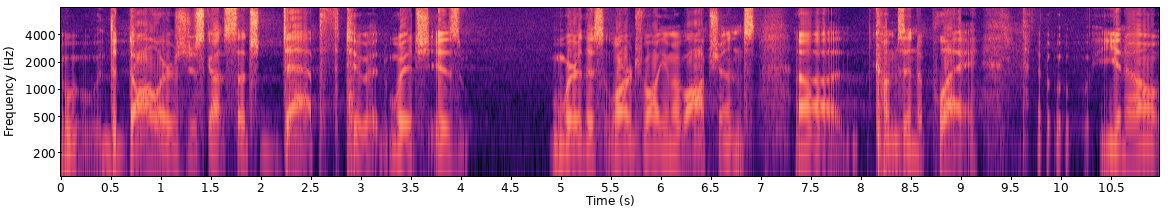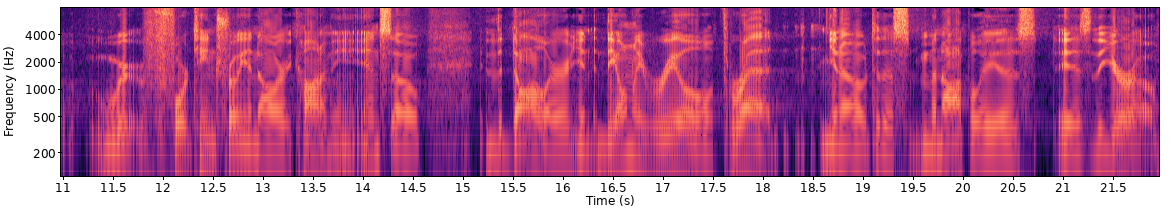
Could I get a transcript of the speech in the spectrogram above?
the dollars just got such depth to it, which is where this large volume of options uh, comes into play. You know, we're 14 trillion dollar economy, and so the dollar, you know, the only real threat, you know, to this monopoly is is the euro.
